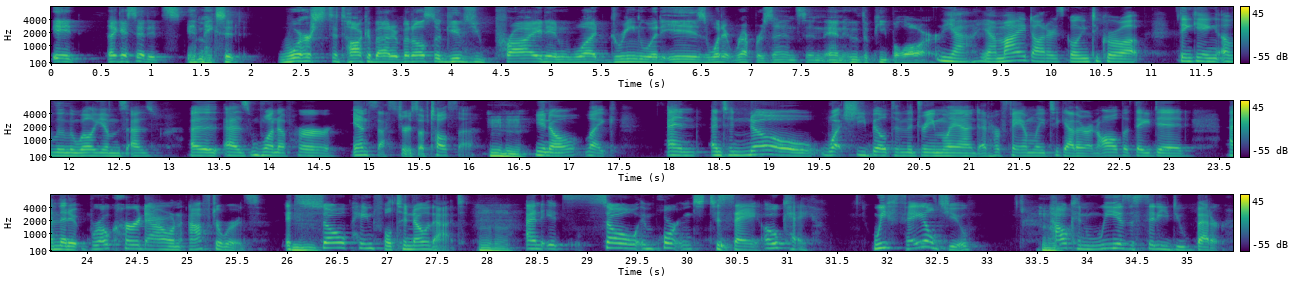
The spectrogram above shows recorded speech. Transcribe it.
it like I said, it's it makes it worse to talk about it, but also gives you pride in what Greenwood is, what it represents, and and who the people are. Yeah, yeah. My daughter's going to grow up thinking of Loula Williams as as, as one of her ancestors of Tulsa. Mm-hmm. You know, like and and to know what she built in the dreamland and her family together and all that they did and that it broke her down afterwards. It's mm-hmm. so painful to know that. Mm-hmm. And it's so important to say, okay, we failed you. How can we as a city do better?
